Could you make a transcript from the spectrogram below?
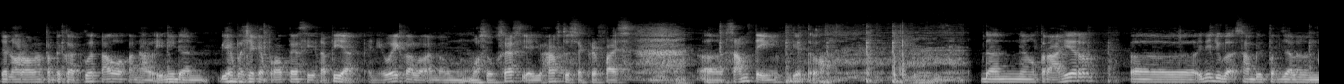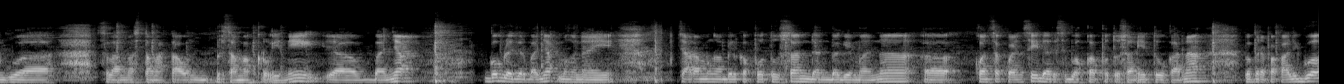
Dan orang-orang terdekat gue tahu akan hal ini dan ya banyak yang protes sih. Tapi ya anyway kalau emang mau sukses ya you have to sacrifice uh, something gitu dan yang terakhir uh, ini juga sambil perjalanan gue selama setengah tahun bersama kru ini ya banyak gue belajar banyak mengenai cara mengambil keputusan dan bagaimana uh, konsekuensi dari sebuah keputusan itu. Karena beberapa kali gue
